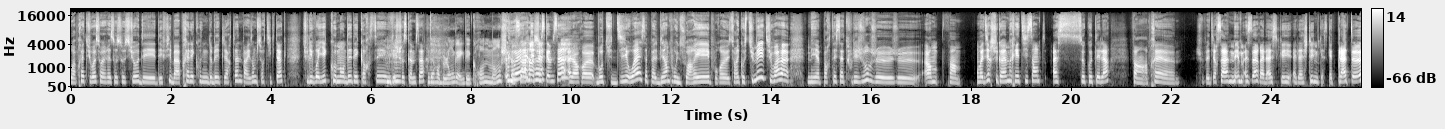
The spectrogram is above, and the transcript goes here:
après, tu vois sur les réseaux sociaux des, filles, bah, après les chroniques de Bridgerton, par exemple sur TikTok, tu les voyais commander des corsets ou des mhm. choses comme ça. Des robes longues avec des grandes manches comme ouais, des choses comme ça. Alors, euh, bon, tu te dis, ouais, ça peut être bien pour une soirée, pour une soirée costumée, tu vois, mais porter ça tous les jours, je. je enfin, on va dire, je suis quand même réticente à ce côté-là. Enfin, après je vais dire ça, mais ma sœur, elle a acheté, elle a acheté une casquette plate, euh,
